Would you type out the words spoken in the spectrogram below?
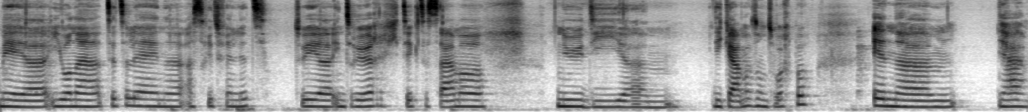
met eh, Iona Tittelij en eh, Astrid van Lid, twee eh, interieurarchitecten, samen nu die, ehm, die kamers ontworpen. En ehm, ja,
